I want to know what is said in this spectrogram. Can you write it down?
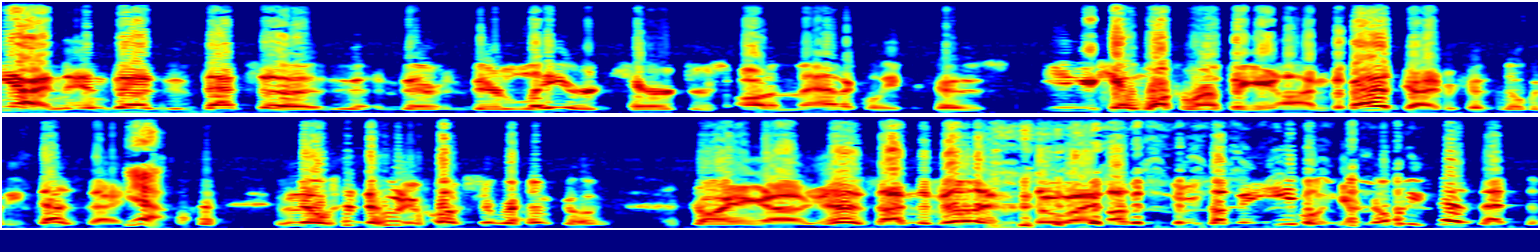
yeah, and, and that, that's a they're they're layered characters automatically because you, can't walk around thinking I'm the bad guy because nobody does that. Yeah. no, nobody walks around going going uh, yes I'm the villain, so I must do something evil here. Nobody does that. So,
